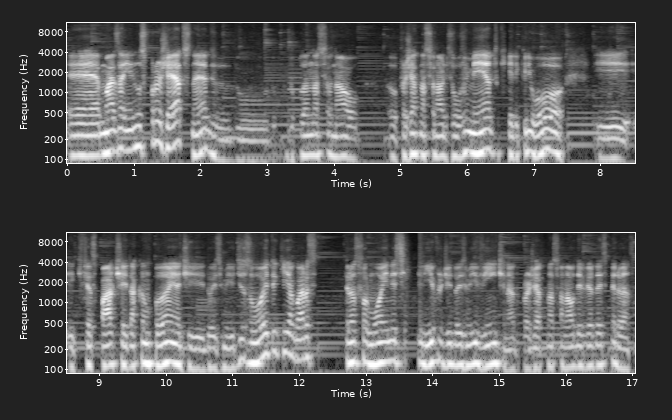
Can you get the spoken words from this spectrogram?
é, mas aí nos projetos, né, do, do, do, Plano Nacional, o Projeto Nacional de Desenvolvimento que ele criou e, e, que fez parte da campanha de 2018 e que agora transformou aí nesse livro de 2020, né, do Projeto Nacional Dever da Esperança.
